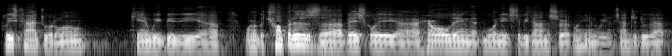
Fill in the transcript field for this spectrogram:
Police can't do it alone. Can we be the uh, one of the trumpeters, uh, basically uh, heralding that more needs to be done? Certainly, and we intend to do that.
